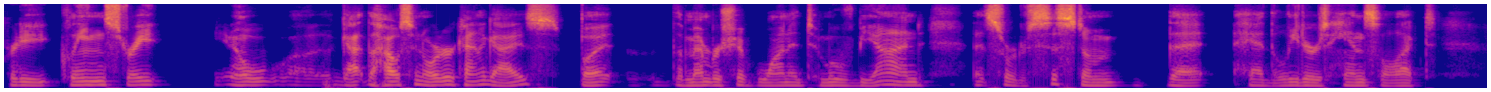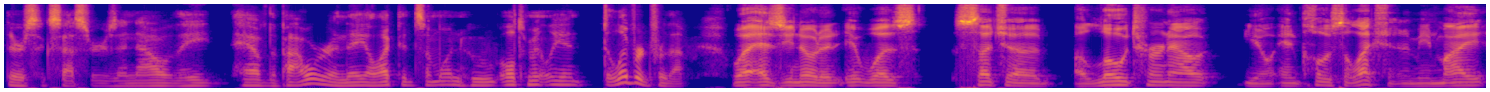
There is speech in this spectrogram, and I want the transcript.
pretty clean, straight, you know, uh, got the house in order kind of guys. But the membership wanted to move beyond that sort of system that had the leaders hand select their successors and now they have the power and they elected someone who ultimately uh, delivered for them. Well as you noted it was such a, a low turnout you know and close election. I mean my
